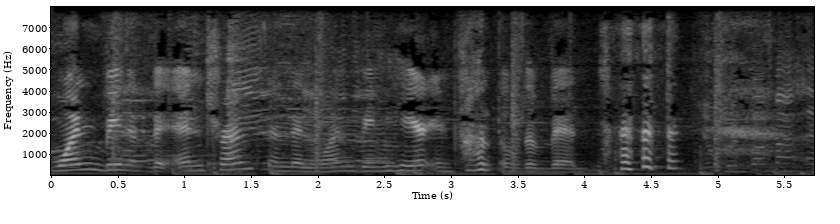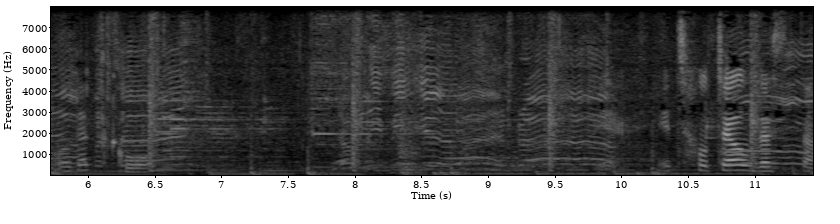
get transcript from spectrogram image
one bin at the entrance and then one bin here in front of the bed. oh, that's cool. Yeah, it's Hotel Vista.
